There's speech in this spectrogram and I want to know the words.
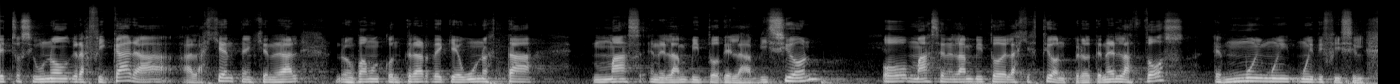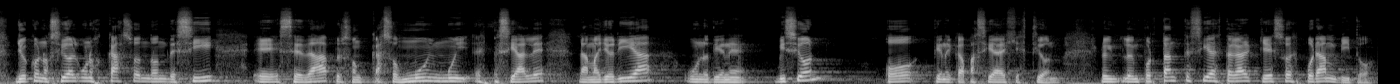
hecho, si uno graficara a la gente en general, nos vamos a encontrar de que uno está más en el ámbito de la visión o más en el ámbito de la gestión, pero tener las dos es muy, muy, muy difícil. Yo he conocido algunos casos en donde sí eh, se da, pero son casos muy, muy especiales. La mayoría uno tiene visión o tiene capacidad de gestión. Lo, importante sí es destacar que eso es por ámbito.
